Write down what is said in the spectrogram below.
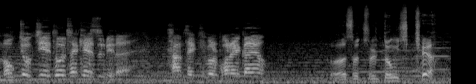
목적지에 도착했습니다. 탐색팀을 보낼까요? 어서 출동시켜.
